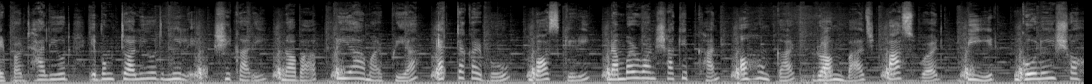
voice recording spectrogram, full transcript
এরপর ঢালিউড এবং টলিউড মিলে শিকারী নবাব প্রিয়া আমার Priya Ek Takar Bou Bossgiri number one Shakib Khan Ohongkar Rangbaaz password বীর গোলই সহ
